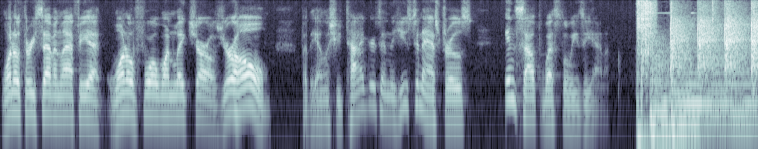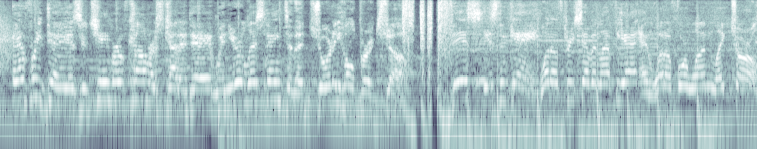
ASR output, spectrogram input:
1037 Lafayette, 1041 Lake Charles, your home for the LSU Tigers and the Houston Astros in Southwest Louisiana. Every day is a Chamber of Commerce kind of day when you're listening to the Jordy Hultberg Show. This is the game. 1037 Lafayette and 1041 Lake Charles.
